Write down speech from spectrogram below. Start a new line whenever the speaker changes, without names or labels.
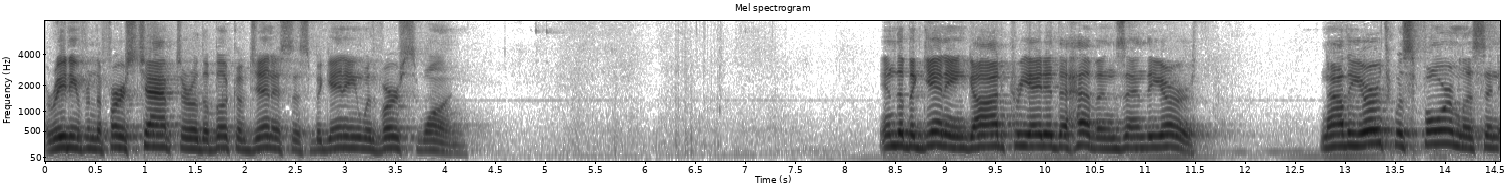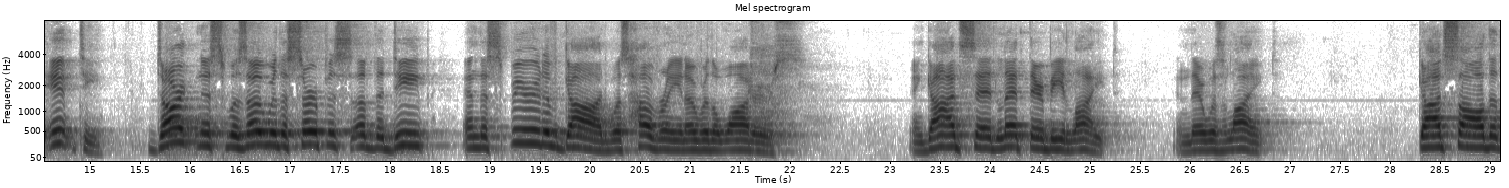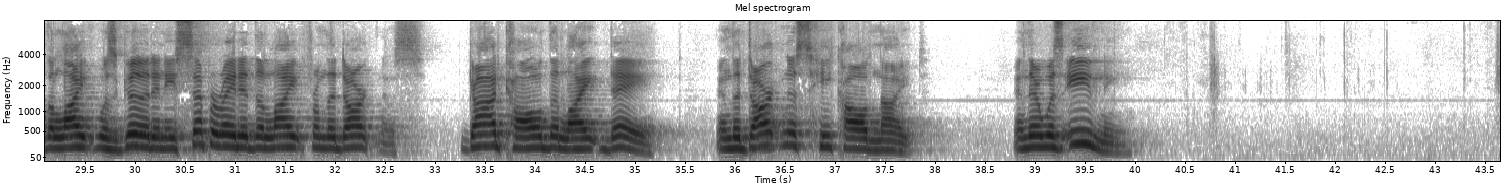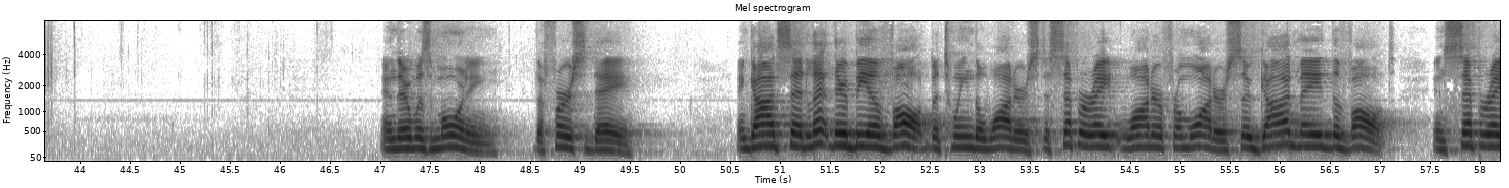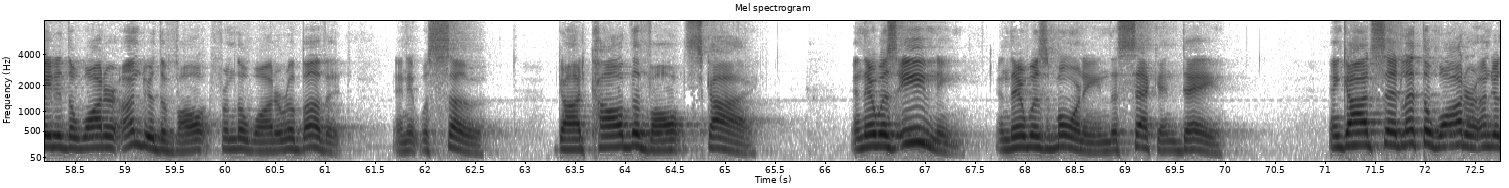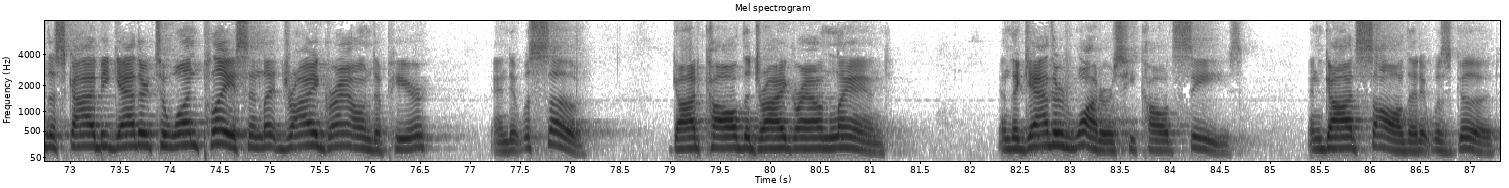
A reading from the first chapter of the book of Genesis, beginning with verse 1. In the beginning, God created the heavens and the earth. Now the earth was formless and empty. Darkness was over the surface of the deep, and the Spirit of God was hovering over the waters. And God said, Let there be light. And there was light. God saw that the light was good, and he separated the light from the darkness. God called the light day, and the darkness he called night. And there was evening. And there was morning, the first day. And God said, Let there be a vault between the waters to separate water from water. So God made the vault and separated the water under the vault from the water above it. And it was so. God called the vault sky. And there was evening, and there was morning, the second day. And God said, Let the water under the sky be gathered to one place, and let dry ground appear. And it was so. God called the dry ground land, and the gathered waters he called seas. And God saw that it was good.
